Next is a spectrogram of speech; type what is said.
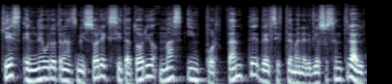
que es el neurotransmisor excitatorio más importante del sistema nervioso central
